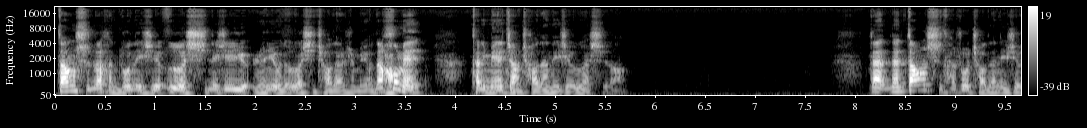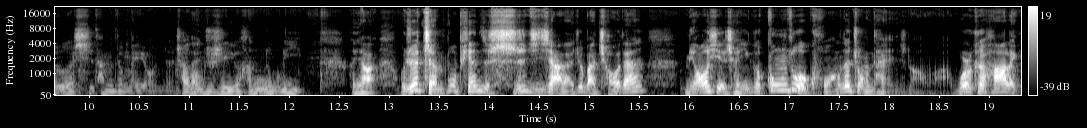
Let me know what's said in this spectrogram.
当时的很多那些恶习，那些有人有的恶习，乔丹是没有。但后面他里面讲乔丹那些恶习了。但但当时他说乔丹那些恶习他们都没有，你知道，乔丹只是一个很努力、很想。我觉得整部片子十集下来就把乔丹描写成一个工作狂的状态，你知道吗？workaholic，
